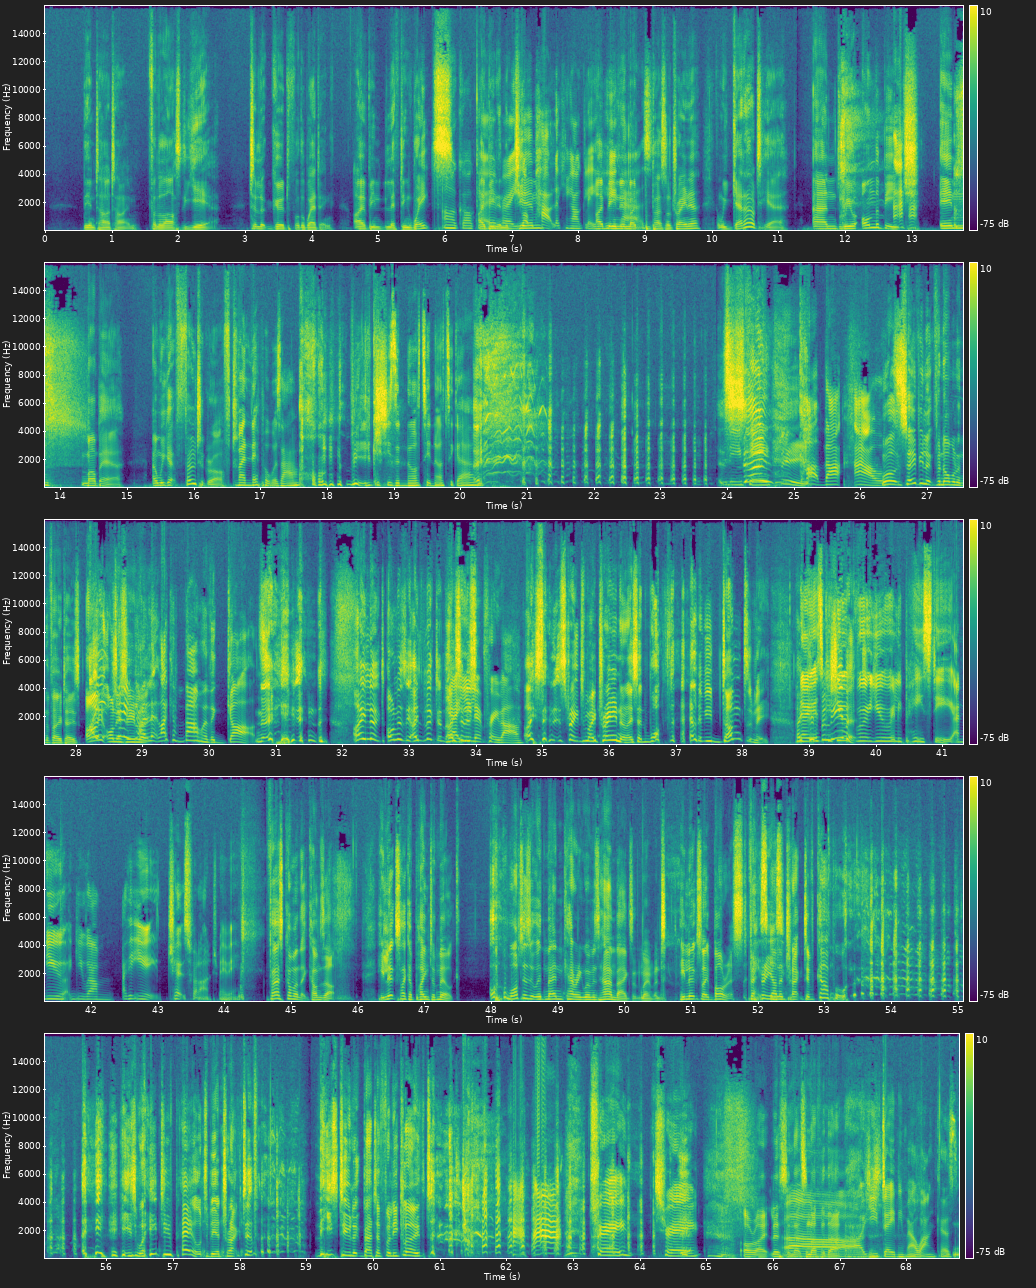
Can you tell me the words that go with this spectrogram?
the entire time for the last year to look good for the wedding. I've been lifting weights. oh god, get I've been over in the it. gym. You got Pat looking ugly. I've Who been in my cares? personal trainer, and we get out here, and we were on the beach in Marbella, and we get photographed My nipple was out. on the beach. She's a naughty, naughty girl. Sophie. Cut that out. Well, Sophie looked phenomenal in the photos. I honestly joking? I looked. look like a man with a gut. No, you didn't. I looked honestly. I looked at. I yeah, said you look pretty bad. I sent it straight to my trainer and I said, What the hell have you done to me? I no, couldn't it's believe you, it. were- you were really pasty and you you um I think you ate chips for lunch maybe. First comment that comes up he looks like a pint of milk. What is it with men carrying women's handbags at the moment? He looks like Boris. Very Excuse unattractive couple. He's way too pale to be attractive. These two look better fully clothed. True, true. All right, listen, that's enough of Ah, that. you Daily Mail wankers.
